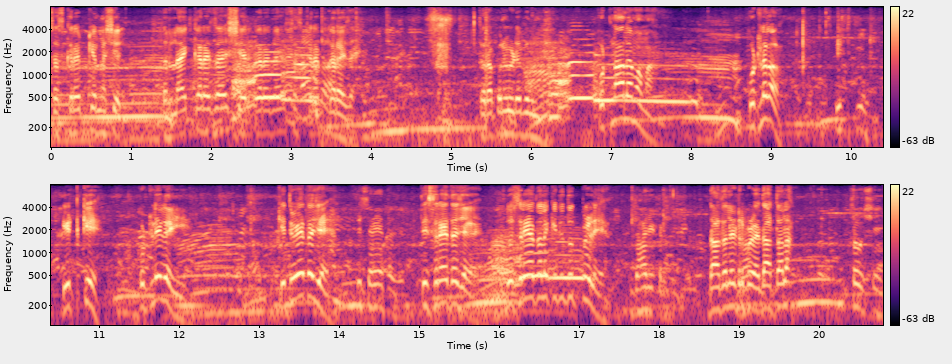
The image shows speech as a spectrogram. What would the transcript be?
सबस्क्राईब केलं नसेल तर लाईक करायचं आहे शेअर करायचं आहे सबस्क्राईब करायचं आहे तर आपण व्हिडिओ बघून कुठनं आला मामा? कुठलं गाव? इटके. कुठले गाई? किती वेळ त्याचे? आहे तिसऱ्या येतात तिसऱ्या येताचे काय दुसऱ्या येताला किती दूध पिळे दहा लिटर दहा दहा लिटर पिळे दाताला? चौशे.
